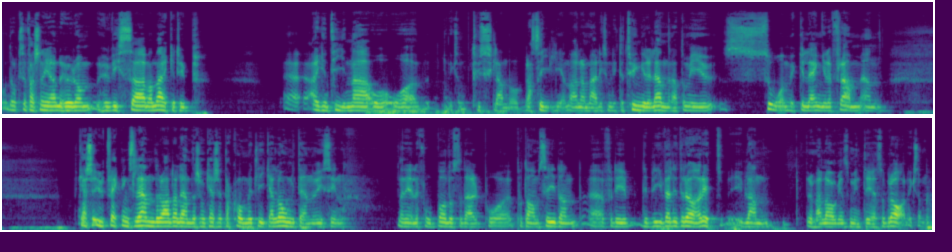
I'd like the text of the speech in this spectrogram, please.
och det är också fascinerande hur, de, hur vissa, man märker typ eh, Argentina och, och liksom Tyskland och Brasilien och alla de här liksom lite tyngre länderna, att de är ju så mycket längre fram än kanske utvecklingsländer och andra länder som kanske inte har kommit lika långt ännu i sin när det gäller fotboll och sådär på, på damsidan. Eh, för det, det blir väldigt rörigt ibland de här lagen som inte är så bra. Liksom.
